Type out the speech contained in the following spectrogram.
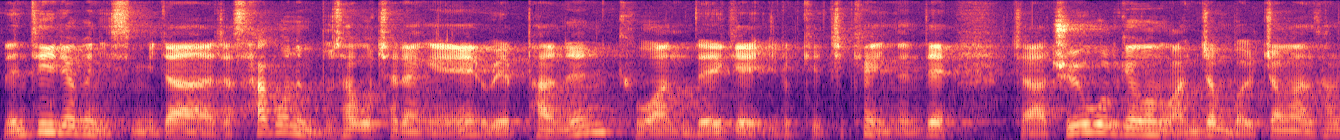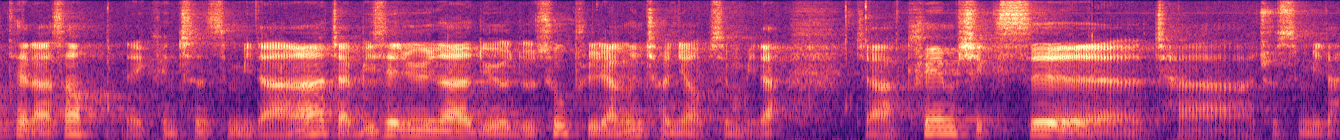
렌트 이력은 있습니다. 자, 사고는 무사고 차량에 외판은 교환 4개 이렇게 찍혀 있는 데 자, 주요 골격은 완전 멀쩡한 상태라서 네, 괜찮습니다. 자, 미세누유나 뉴요누수 불량은 전혀 없습니다. 자, QM6 자, 좋습니다.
